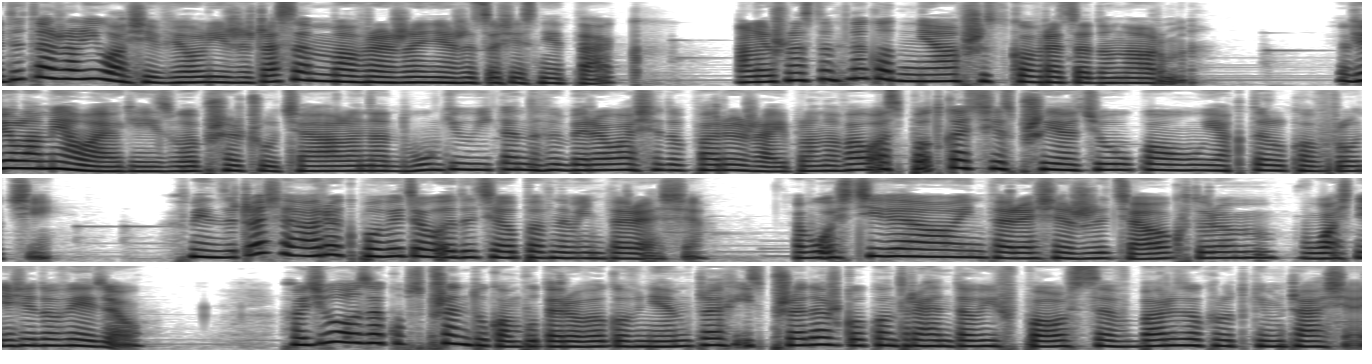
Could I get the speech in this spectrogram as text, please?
Edyta żaliła się Wioli, że czasem ma wrażenie, że coś jest nie tak, ale już następnego dnia wszystko wraca do normy. Wiola miała jakieś złe przeczucia, ale na długi weekend wybierała się do Paryża i planowała spotkać się z przyjaciółką, jak tylko wróci. W międzyczasie Arek powiedział Edycie o pewnym interesie, a właściwie o interesie życia, o którym właśnie się dowiedział. Chodziło o zakup sprzętu komputerowego w Niemczech i sprzedaż go kontrahentowi w Polsce w bardzo krótkim czasie.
